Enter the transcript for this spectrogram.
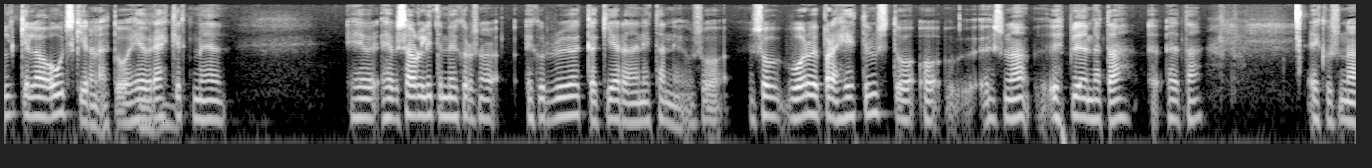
algjörlega ótskýranlegt og hefur Mhm. ekkert með hefur, hefur sára lítið með eitthvað rök að gera það neitt þannig og svo, svo vorum við bara hittumst og, og svona upplýðum þetta, þetta eitthvað svona,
